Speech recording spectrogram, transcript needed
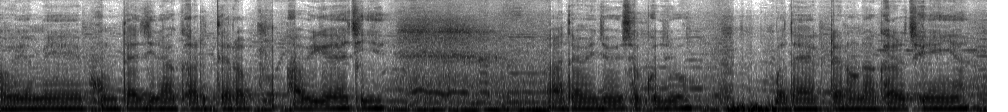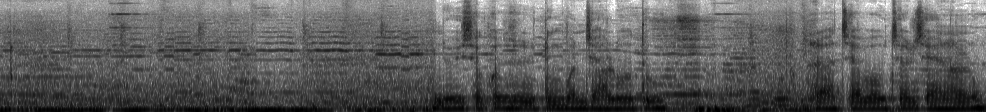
હવે અમે ફૂમતાજીના ઘર તરફ આવી ગયા છીએ. આ તમે જોઈ શકો છો, બધા એક્ટરોના ઘર છે અહીંયા. જોઈ શકો છો શૂટિંગ પણ ચાલુ હતું. રાજા બહુચર ચેનલનું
